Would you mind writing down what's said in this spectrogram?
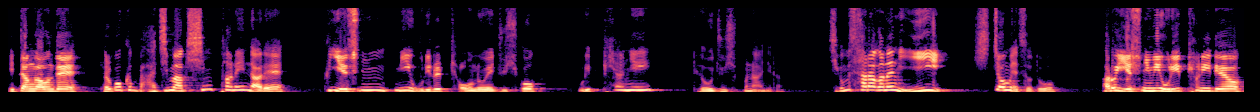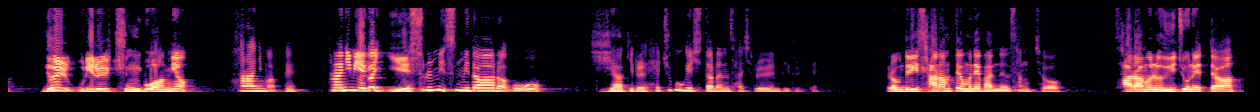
이 땅 가운데 결국 그 마지막 심판의 날에 그 예수님이 우리를 변호해 주시고 우리 편이 되어 주실 뿐 아니라 지금 살아가는 이 시점에서도 바로 예수님이 우리 편이 되어 늘 우리를 중보하며 하나님 앞에 하나님이 얘가 예수를 믿습니다라고 이야기를 해주고 계시다는 사실을 믿을 때 여러분들이 사람 때문에 받는 상처, 사람을 의존했다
